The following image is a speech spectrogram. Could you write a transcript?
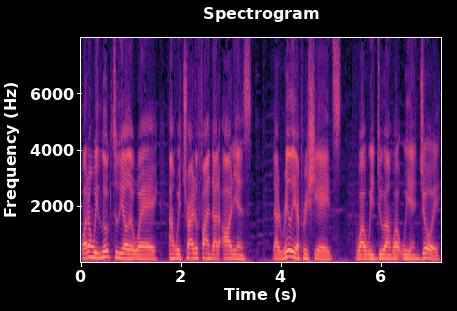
Why don't we look to the other way and we try to find that audience that really appreciates what we do and what we enjoy.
